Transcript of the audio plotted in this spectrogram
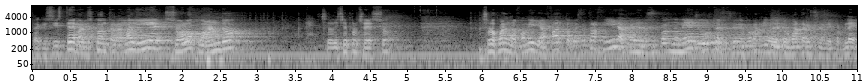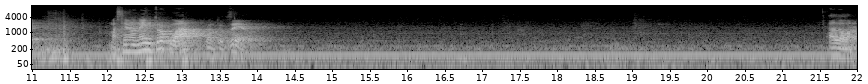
perché il sistema riscontra anomalie solo quando, se lo dice il processo, solo quando la famiglia ha fatto questa trafila, poi detto secondo me è giusto, il sistema informativo ha detto guarda che ci sono dei problemi. Ma se non entro qua, conto zero. Allora,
